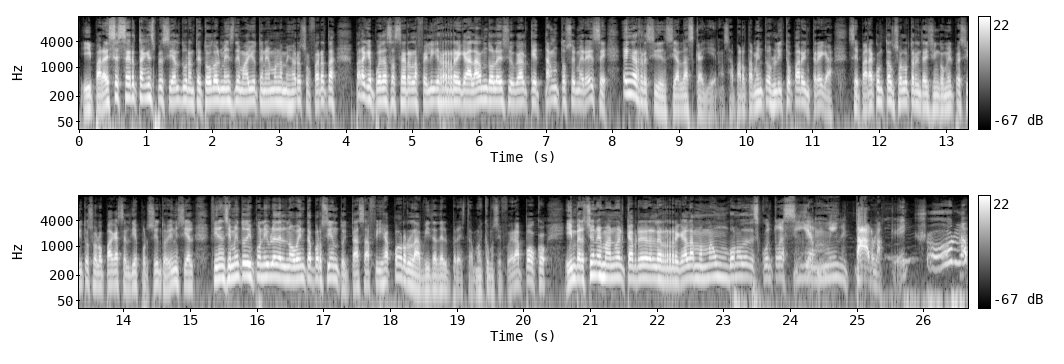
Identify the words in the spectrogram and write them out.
y para ese ser tan especial durante todo el mes de mayo tenemos las mejores ofertas para que puedas hacerla feliz regalándole ese hogar que tanto se merece en el residencial Las Cayenas. Apartamentos listos para entrega. Se para con tan solo 35 mil pesitos, solo pagas el 10% de inicial. Financiamiento disponible del 90% y tasa fija por la vida del préstamo. Y como si fuera poco, Inversiones Manuel Cabrera le regala a mamá un bono de descuento de 100 mil tablas. ¡Qué chola!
